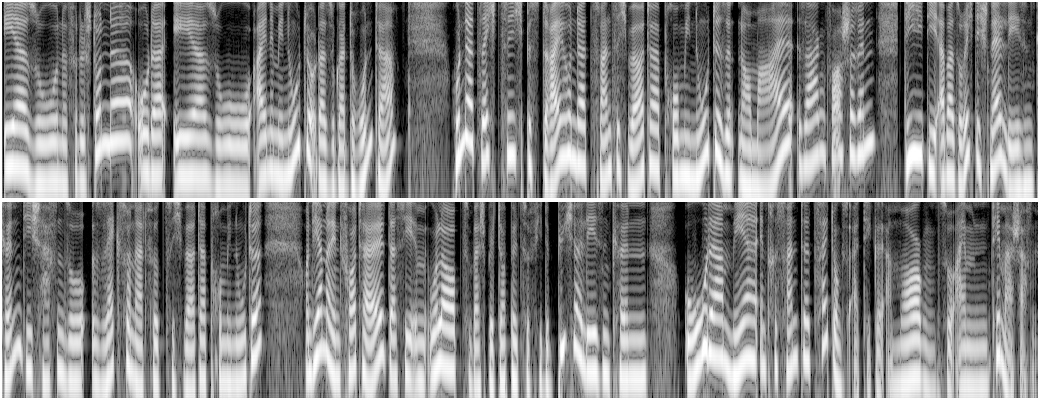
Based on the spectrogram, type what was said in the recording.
Eher so eine Viertelstunde oder eher so eine Minute oder sogar drunter. 160 bis 320 Wörter pro Minute sind normal, sagen Forscherinnen. Die, die aber so richtig schnell lesen können, die schaffen so 640 Wörter pro Minute. Und die haben dann den Vorteil, dass sie im Urlaub zum Beispiel doppelt so viele Bücher lesen können oder mehr interessante Zeitungsartikel am Morgen zu einem Thema schaffen.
